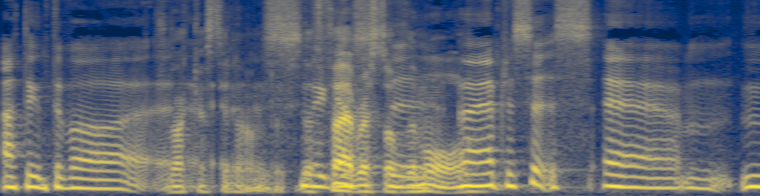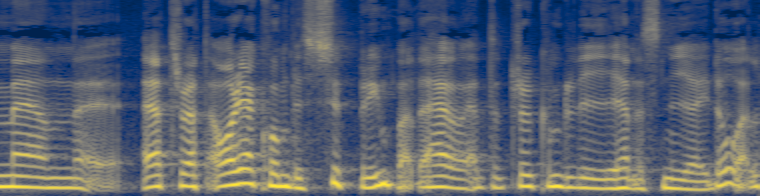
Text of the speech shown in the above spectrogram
Att det inte var... eh, Vackrast i landet. The fairest of them all. Nej, precis. Ehm, men jag tror att Arya kommer bli superimpad. Jag tror det kommer bli hennes nya idol.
